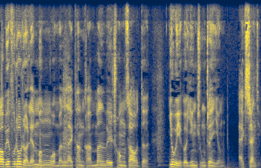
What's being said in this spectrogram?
告别复仇者联盟，我们来看看漫威创造的又一个英雄阵营 ——X 战警。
